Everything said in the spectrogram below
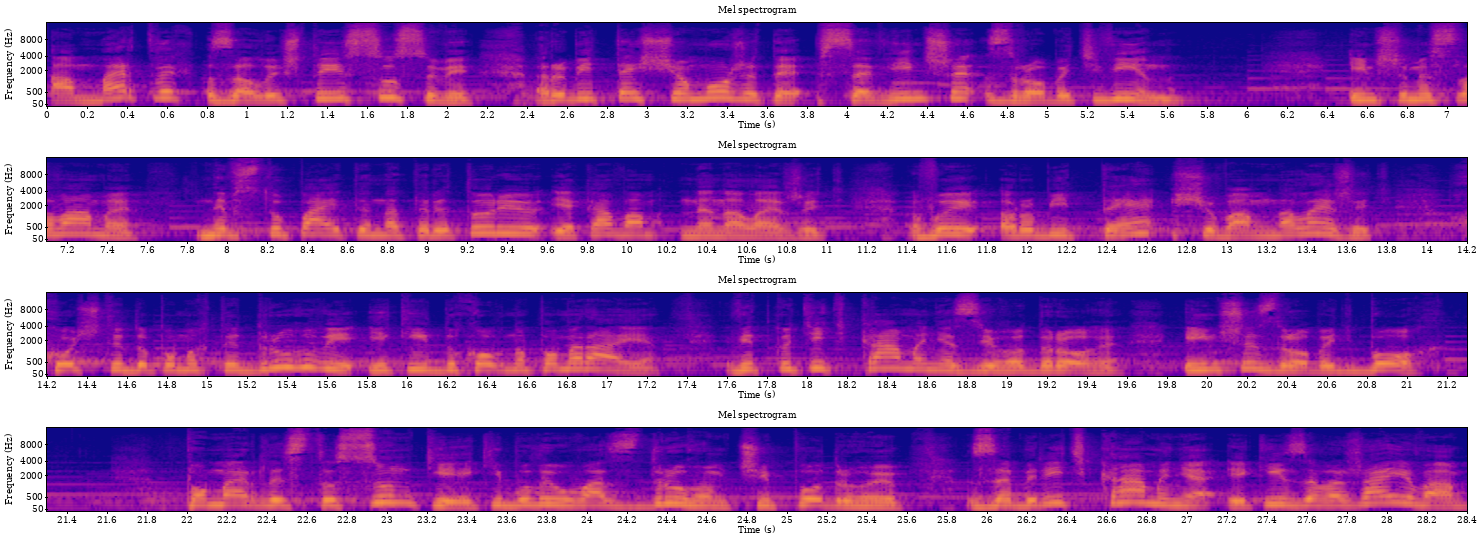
а мертвих залиште Ісусові. Робіть те, що можете, все інше зробить Він. Іншими словами, не вступайте на територію, яка вам не належить. Ви робіть те, що вам належить. Хочете допомогти другові, який духовно помирає. Відкотіть каменя з його дороги, інше зробить Бог. Померли стосунки, які були у вас з другом чи подругою. Заберіть каменя, який заважає вам,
